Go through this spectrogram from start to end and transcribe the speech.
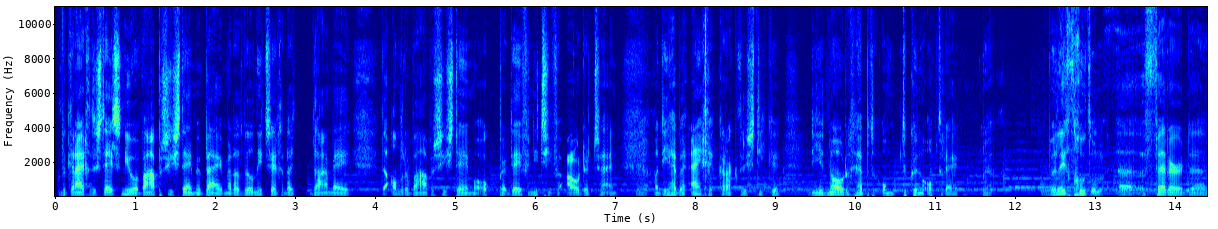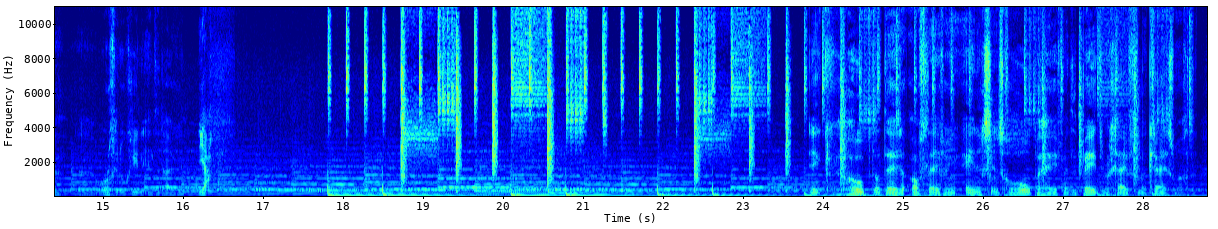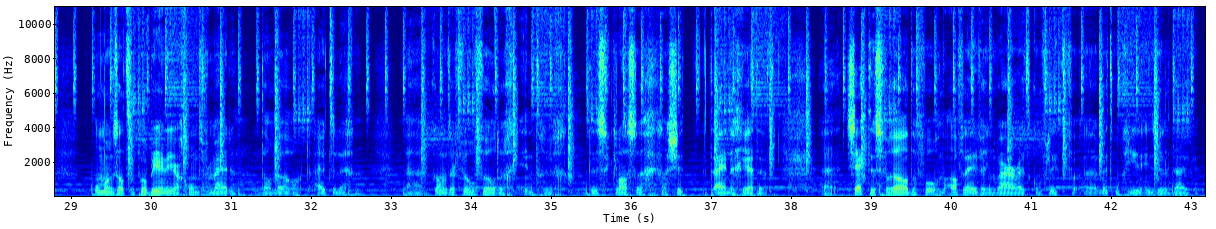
We krijgen er steeds nieuwe wapensystemen bij. Maar dat wil niet zeggen dat daarmee de andere wapensystemen ook per definitie verouderd zijn. Ja. Want die hebben eigen karakteristieken die je nodig hebt om te kunnen optreden. Wellicht goed om eh, verder de eh, oorlog in Oekraïne in te duiken. Ja. Ik hoop dat deze aflevering enigszins geholpen heeft met het beter begrijpen van de krijgsmacht. Ondanks dat we proberen de jargon te vermijden, dan wel het uit te leggen, eh, kwam het er veelvuldig in terug. Dus klasse als je het einde gered hebt. Eh, check dus vooral de volgende aflevering waar we het conflict eh, met Oekraïne in zullen duiken.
